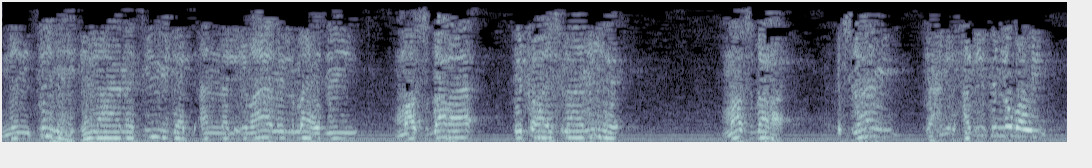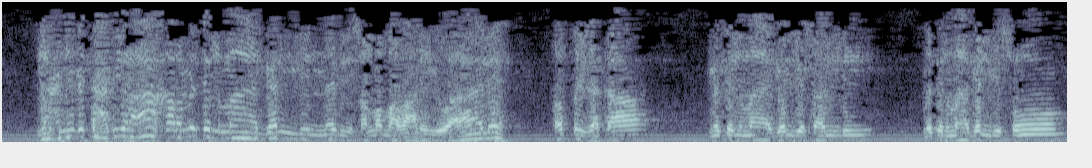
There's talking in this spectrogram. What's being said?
ننتهي إلى نتيجة أن الإمام المهدي مصدر فكرة إسلامية مصدر إسلامي يعني الحديث النبوي يعني بتعبير آخر مثل ما قال لي النبي صلى الله عليه وآله اعطي زكاة مثل ما قال لي صلي مثل ما قال لي صوم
